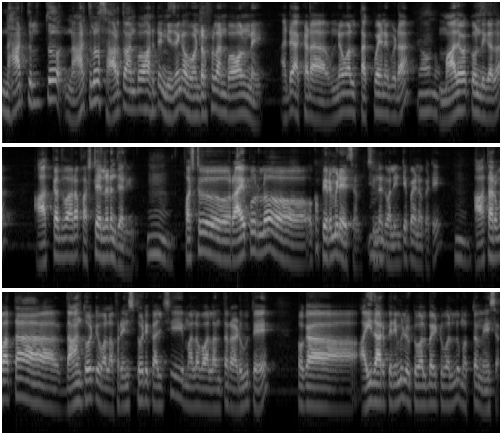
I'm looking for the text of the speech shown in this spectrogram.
నార్త్తో నార్త్లో సార్తో అనుభవాలు అంటే నిజంగా వండర్ఫుల్ అనుభవాలు ఉన్నాయి. అంటే అక్కడ ఉన్న వాళ్ళు తక్కువైనా కూడా అవును. మాధవక్క ఉంది కదా ఆ అక్క ద్వారా ఫస్ట్ వెళ్ళడం జరిగింది. ఫస్ట్ రాయపూర్లో ఒక పిరమిడ్ వేసాం చిన్నది వాళ్ళ ఇంటి పైన ఒకటి. ఆ తర్వాత దాంతో వాళ్ళ ఫ్రెండ్స్ తోటి కలిసి మళ్ళీ వాళ్ళంతా అడిగితే ఒక ఐదు ఆరు పిరమిడ్లు ట్వెల్వ్ బై ట్వెల్వ్ మొత్తం వేసాం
